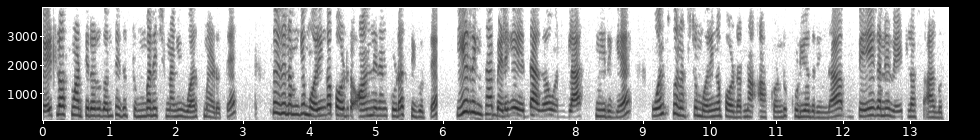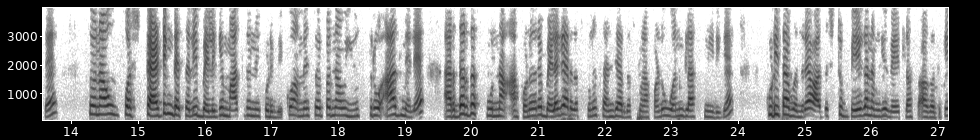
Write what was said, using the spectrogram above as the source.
ವೆಯ್ಟ್ ಲಾಸ್ ಮಾಡ್ತಿರೋರ್ಗಂತೂ ಇದು ತುಂಬಾನೇ ಚೆನ್ನಾಗಿ ವರ್ಕ್ ಮಾಡುತ್ತೆ. ಸೊ ಇದು ನಮಗೆ ಮೊರಿಂಗಾ ಪೌಡರ್ ಆನ್ಲೈನಲ್ಲಿ ಕೂಡ ಸಿಗುತ್ತೆ. ಈ ಡ್ರಿಂಕ್ನ ಬೆಳಿಗ್ಗೆ ಎದ್ದಾಗ ಒಂದು ಗ್ಲಾಸ್ ನೀರಿಗೆ ಒಂದು ಸ್ಪೂನ್ ಅಷ್ಟು ಮೊರಿಂಗಾ ಪೌಡರ್ನ ಹಾಕೊಂಡು ಕುಡಿಯೋದ್ರಿಂದ ಬೇಗನೆ ವೆಯ್ಟ್ ಲಾಸ್ ಆಗುತ್ತೆ. ಸೊ ನಾವು ಫಸ್ಟ್ ಸ್ಟಾರ್ಟಿಂಗ್ ಡೇಸಲ್ಲಿ ಬೆಳಿಗ್ಗೆ ಮಾತ್ರನೇ ಕುಡಿಬೇಕು. ಆಮೇಲೆ ಸ್ವಲ್ಪ ನಾವು ಯೂಸ್ ಥ್ರೂ ಆದಮೇಲೆ ಅರ್ಧ ಅರ್ಧ ಸ್ಪೂನ್ನ ಹಾಕೊಂಡು, ಅಂದರೆ ಬೆಳಗ್ಗೆ ಅರ್ಧ ಸ್ಪೂನು ಸಂಜೆ ಅರ್ಧ ಸ್ಪೂನ್ ಹಾಕೊಂಡು ಒಂದು ಗ್ಲಾಸ್ ನೀರಿಗೆ ಕುಡಿತಾ ಬಂದರೆ ಆದಷ್ಟು ಬೇಗ ನಮಗೆ ವೆಯ್ಟ್ ಲಾಸ್ ಆಗೋದಕ್ಕೆ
